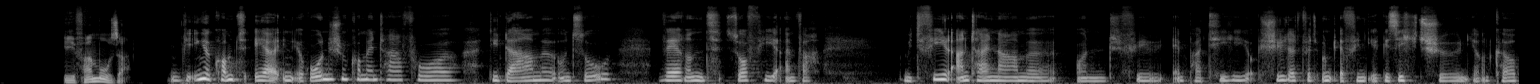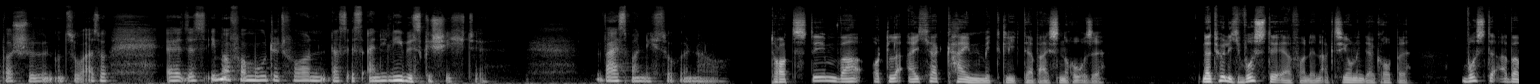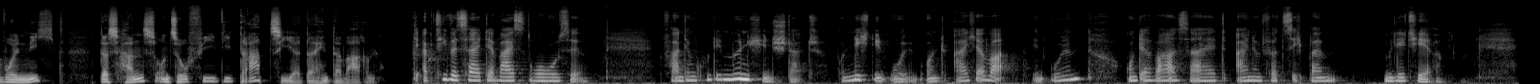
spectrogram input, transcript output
Eva Moser. Die Inge kommt eher in ironischen Kommentar vor, die Dame und so, während Sophie einfach mit viel Anteilnahme und viel Empathie geschildert wird und er findet ihr Gesicht schön, ihren Körper schön und so. Also äh, das ist immer vermutet worden, das ist eine Liebesgeschichte. Weiß man nicht so genau. Trotzdem war Ottle Eicher kein Mitglied der Weißen Rose. Natürlich wusste er von den Aktionen der Gruppe, wusste aber wohl nicht, dass Hans und Sophie die Drahtzieher dahinter waren. Die aktive Zeit der Weißen Rose fand im Grunde in München statt und nicht in Ulm. Und Eicher war in Ulm und er war seit 41 beim Militär.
